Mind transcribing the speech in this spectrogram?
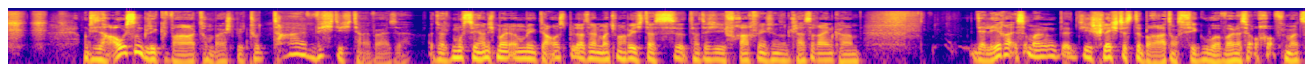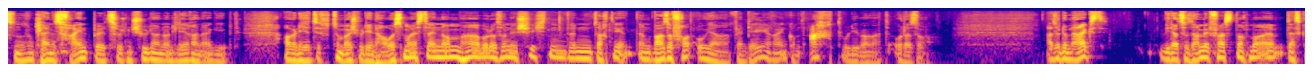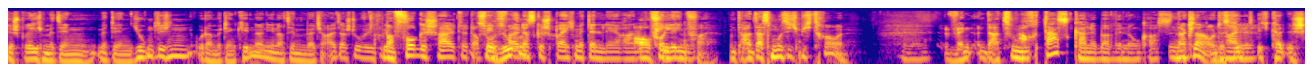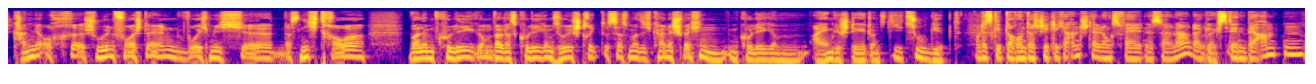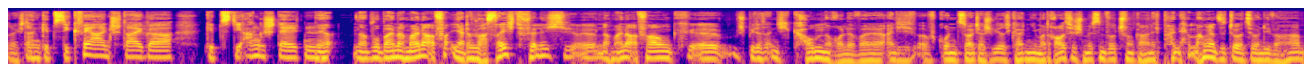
Und dieser Außenblick war zum Beispiel total wichtig teilweise. Also das musste ja nicht mal unbedingt der Ausbilder sein. Manchmal habe ich das tatsächlich gefragt, wenn ich in so eine Klasse reinkam der Lehrer ist immer die schlechteste Beratungsfigur, weil das ja auch oftmals so ein kleines Feindbild zwischen Schülern und Lehrern ergibt. Aber wenn ich jetzt zum Beispiel den Hausmeister genommen habe oder so eine Schichten, dann dachten die, dann war sofort, oh ja, wenn der hier reinkommt, ach du lieber Gott, oder so. Also du merkst, wieder zusammengefasst nochmal, das Gespräch mit den, mit den Jugendlichen oder mit den Kindern, je nachdem, in welcher Altersstufe ich bin. Aber vorgeschaltet auf jeden. Fall das Gespräch mit den Lehrern. Auf Kollegen. jeden Fall. Und da, das muss ich mich trauen. Wenn dazu Auch das kann Überwindung kosten. Na klar, und es gibt, ich kann, ich kann mir auch äh, Schulen vorstellen, wo ich mich äh, das nicht traue, weil im Kollegium, weil das Kollegium so gestrickt ist, dass man sich keine Schwächen im Kollegium eingesteht und die zugibt. Und es gibt auch unterschiedliche Anstellungsverhältnisse, ne? Da gibt's Richtig. den Beamten, Richtig. dann gibt's die Quereinsteiger, gibt's die Angestellten. Ja, na, wobei nach meiner Erfahrung, ja, du hast recht, völlig, äh, nach meiner Erfahrung äh, spielt das eigentlich kaum eine Rolle, weil eigentlich aufgrund solcher Schwierigkeiten niemand rausgeschmissen wird, schon gar nicht bei der Mangelsituation, die wir haben.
